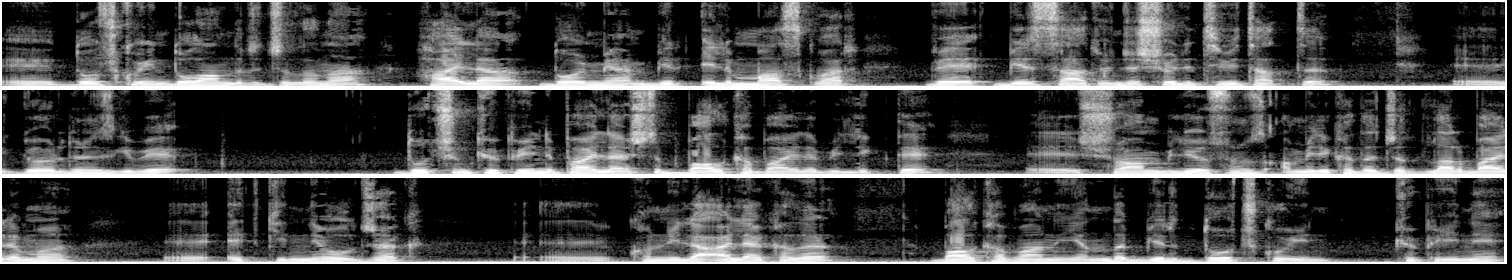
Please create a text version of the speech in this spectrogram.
E, Dogecoin dolandırıcılığına hala doymayan bir Elon Musk var ve bir saat önce şöyle tweet attı. E, gördüğünüz gibi Doge'un köpeğini paylaştı bal ile birlikte. E, şu an biliyorsunuz Amerika'da Cadılar Bayramı e, etkinliği olacak. E, konuyla alakalı bal kabağının yanında bir Dogecoin köpeğini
